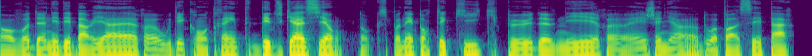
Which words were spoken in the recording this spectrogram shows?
On va donner des barrières euh, ou des contraintes d'éducation. Donc, ce n'est pas n'importe qui qui peut devenir euh, ingénieur, doit passer par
